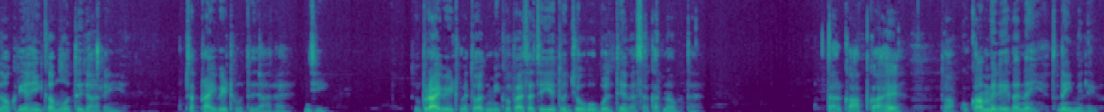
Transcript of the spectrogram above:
नौकरियाँ ही कम होते जा रही हैं। सब प्राइवेट होते जा रहा है। जी। तो प्राइवेट में तो आदमी को पैसा चाहिए तो जो वो बोलते हैं वैसा करना होता है। तर्क आपका है तो आपको काम मिलेगा, नहीं है तो नहीं मिलेगा।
